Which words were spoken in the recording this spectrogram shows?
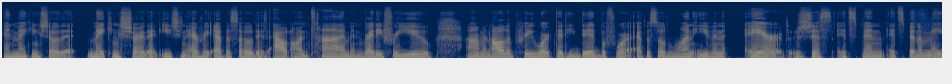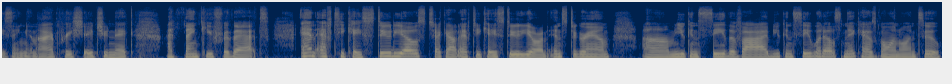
and making sure that making sure that each and every episode is out on time and ready for you. Um, and all the pre-work that he did before episode one even aired. It's just it's been it's been amazing and I appreciate you Nick. I thank you for that. And FTK Studios, check out FTK Studio on Instagram. Um, you can see the vibe. You can see what else Nick has going on too.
